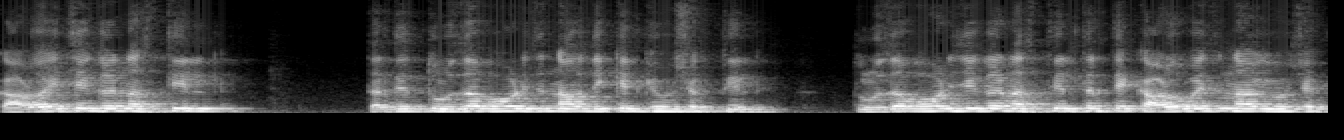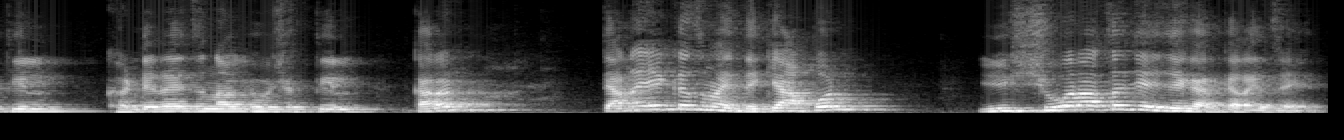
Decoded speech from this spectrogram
काळवाईचे गण असतील तर ते तुळजाभवानीचं नाव देखील घेऊ शकतील. तुळजाभवानीचे गण असतील तर ते काळोबाईचं नाव घेऊ शकतील खंडेरायचं नाव घेऊ शकतील. कारण त्यांना एकच माहिती आहे की आपण ईश्वराचा जय जयकार करायचा आहे.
